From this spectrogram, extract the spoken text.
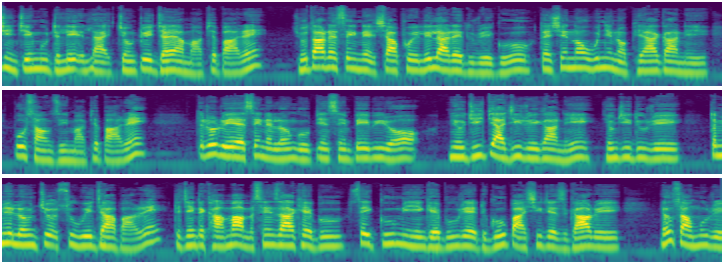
ရှင်ကျေးမှုဒလိအလိုက်ကြုံတွေ့ကြရမှာဖြစ်ပါတယ်။ ရိုးသားတဲ့စိတ်နဲ့ရှာဖွေလေးလာတဲ့သူတွေကိုတန်ရှင်းသောဝိညာဉ်တော်ဖျားကနေပို့ဆောင်စေမှာဖြစ်ပါတယ်။သူတို့တွေရဲ့စိတ်နှလုံးကိုပြင်ဆင်ပေးပြီးတော့မြို့ကြီးပြကြီးတွေကနေယုံကြည်သူတွေတမျိုးလုံးကျွတ်စုဝေးကြပါတယ်။တကြိမ်တစ်ခါမှမစင်စားခဲ့ဘူးစိတ်ကူးမြင်ခဲ့ဘူးတဲ့တကူပါရှိတဲ့စကားတွေလှုပ်ဆောင်မှုတွေ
